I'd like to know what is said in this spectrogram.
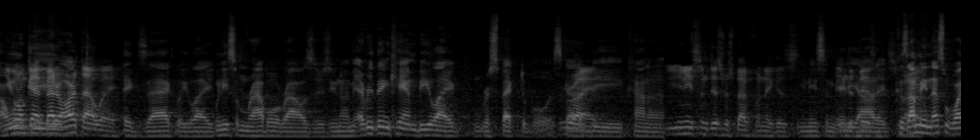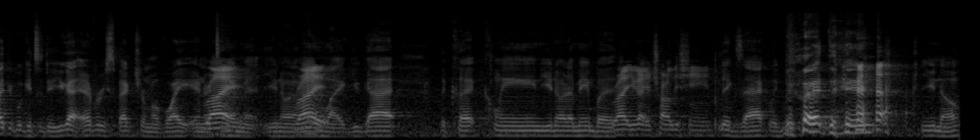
I you gonna get be- better art that way. Exactly. Like we need some rabble rousers. You know what I mean? Everything can't be like respectable. It's gotta Right. be kind of. You need some disrespectful niggas. You need some idiotic. Because right. I mean, that's what white people get to do. You got every spectrum of white entertainment. You know what I mean? Like you got the cut clean. You know what I mean? But right, you got your Charlie Sheen. exactly. But then, you know,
